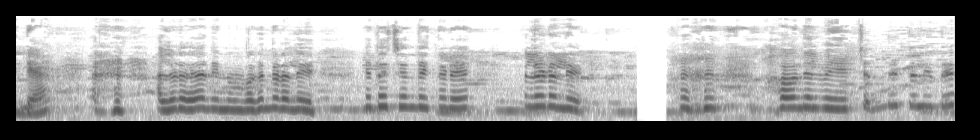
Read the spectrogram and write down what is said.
ಎದ್ದ? ಅಲ್ಲೋಡ ನಿನ್ನ ಮಗನ ನೋಡಲಿ ಎಡ್ಡ ಚಂದ ಐತೆ ನೋಡಿ ಅಲ್ಲೋಡಲಿ ಹೌದಲ್ವೇ, ಚಂದ ಐತಲ್ಲ ಇದೆ?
